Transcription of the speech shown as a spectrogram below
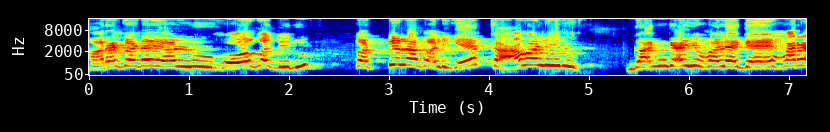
ಹೊರಗಡೆಯಲ್ಲೂ ಹೋಗದಿರು, ತೊಟ್ಟಿಲ ಬಳಿಗೆ ಕಾವಲಿರು. ಗಂಗೆಯ ಹೊಳೆಗೆ ಹೊರಟಾಗ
